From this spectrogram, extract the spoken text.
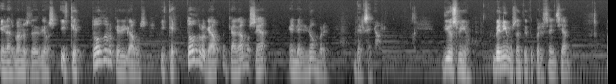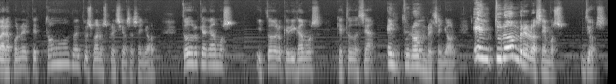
en las manos de Dios y que todo lo que digamos y que todo lo que hagamos sea en el nombre del Señor. Dios mío, venimos ante tu presencia para ponerte todo en tus manos preciosas, Señor. Todo lo que hagamos y todo lo que digamos, que todo sea en tu nombre, Señor. En tu nombre lo hacemos. Dios,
